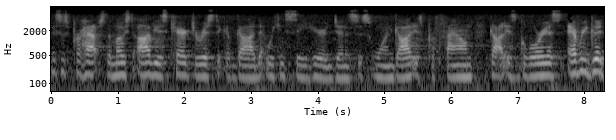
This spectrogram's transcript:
This is perhaps the most obvious characteristic of God that we can see here in Genesis 1. God is profound. God is glorious. Every good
